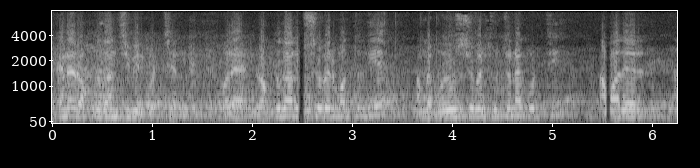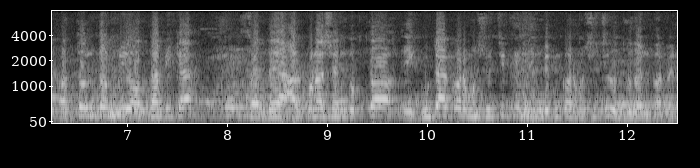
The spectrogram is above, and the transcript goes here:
এখানে রক্তদান শিবির করছেন। বলে রক্তদান উৎসবের মধ্য দিয়ে আমরা বই উৎসবের সূচনা করছি। আমাদের অত্যন্ত প্রিয় অধ্যাপিকা শ্রদ্ধেয় আলপনা সেনগুপ্ত এই গোটা কর্মসূচি তিন দিনব্যাপী কর্মসূচির উদ্বোধন করবেন।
